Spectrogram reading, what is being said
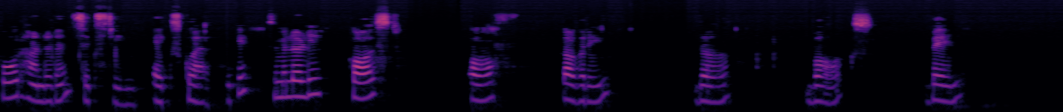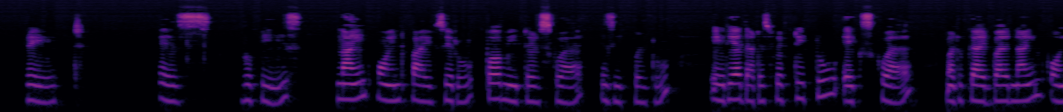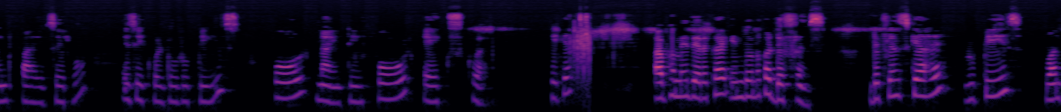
416 x square okay similarly cost of covering the box when rate is rupees 9.50 per meter square is equal to area that is 52x square multiplied by 9.50 is equal to rupees 494x square ठीक है अब हमें दे रखा है इन दोनों का difference difference क्या है रुपीज़ वन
